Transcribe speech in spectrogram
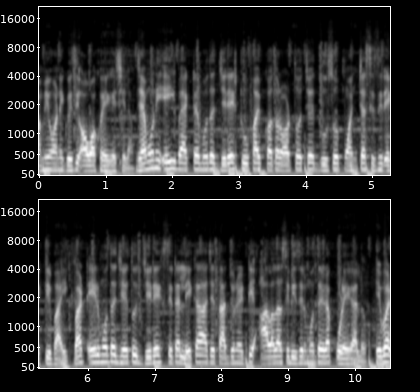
আমিও অনেক বেশি অবাক হয়ে গেছিলাম। যেমনই এই বাইকটার মধ্যে জেডেক্স টু ফাইভ কথার অর্থ হচ্ছে দুশো পঞ্চাশ সিসির একটি বাইক বাট এর মধ্যে যেহেতু জেডেক্স এটা লেখা আছে তার জন্য একটি আলাদা সিরিজের মধ্যে এটা পড়ে গেল। এবার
